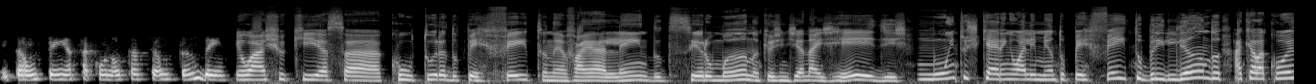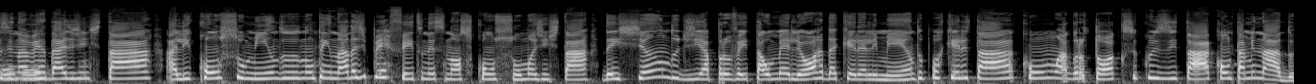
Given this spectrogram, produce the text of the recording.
Então tem essa conotação também. Eu acho que essa cultura do perfeito, né, vai além do ser humano que hoje em dia nas redes, muitos querem o alimento perfeito, brilhando, aquela coisa uhum. e na uhum. verdade a gente está ali consumindo, não tem nada de perfeito nesse nosso consumo, a gente está deixando de aproveitar o melhor da aquele alimento porque ele está com agrotóxicos e está contaminado.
